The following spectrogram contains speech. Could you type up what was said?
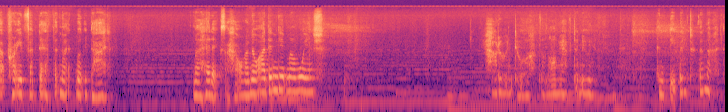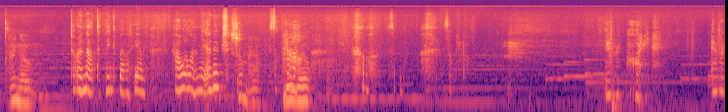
I prayed for death the night Willie died. My headaches how I know I didn't get my wish. How to endure the long afternoon and deep into the night. I know. Trying not to think about him. How will I manage? Somehow. Somehow. You will. Oh, somehow. Every party. Every.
